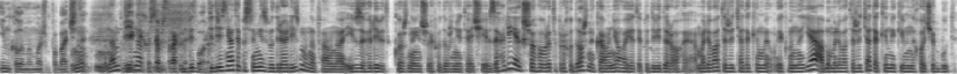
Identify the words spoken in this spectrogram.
інколи ми можемо побачити ну, нам в якихось абстрактних від, творах. Відрізняти песимізм від реалізму, напевно, і взагалі від кожної іншої художньої течії. Взагалі, якщо говорити про художника, в нього є типу дві дороги: малювати життя таким, як воно є, або малювати життя таким, яким він хоче бути.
